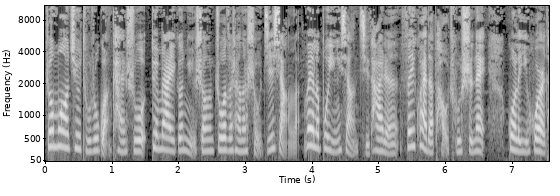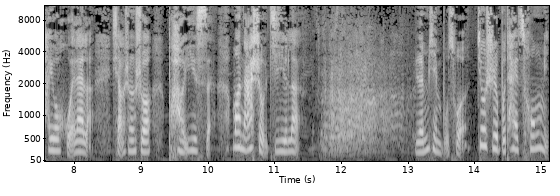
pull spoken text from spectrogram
周末去图书馆看书对面一个女生桌子上的手机响了为了不影响其他人飞快的跑出室内过了一会儿她又回来了小声说不好意思忘拿手机了。人品不错就是不太聪明。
